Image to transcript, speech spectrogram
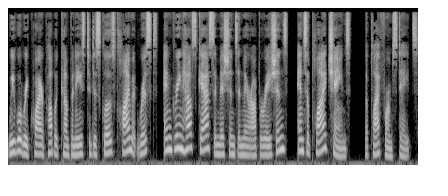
We will require public companies to disclose climate risks and greenhouse gas emissions in their operations and supply chains, the platform states.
